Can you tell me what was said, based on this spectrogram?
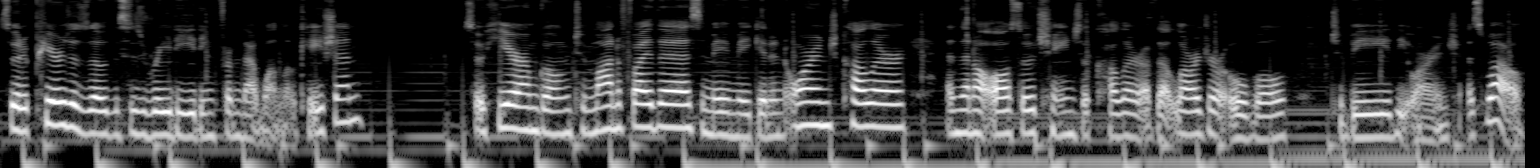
so it appears as though this is radiating from that one location. So here I'm going to modify this and maybe make it an orange color, and then I'll also change the color of that larger oval to be the orange as well.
